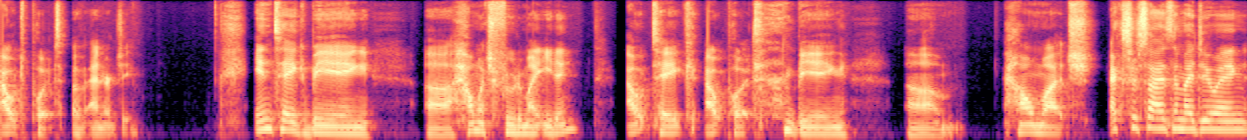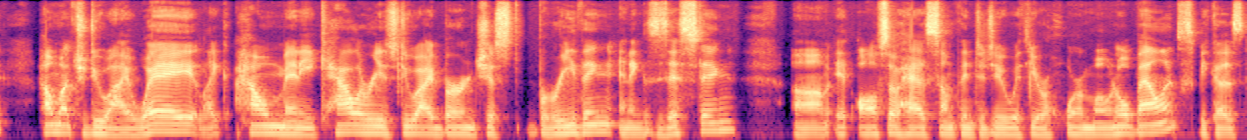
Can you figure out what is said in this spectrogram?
output of energy. Intake being uh, how much food am I eating? Outtake, output being um, how much exercise am I doing? How much do I weigh? Like how many calories do I burn just breathing and existing? Um, it also has something to do with your hormonal balance because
